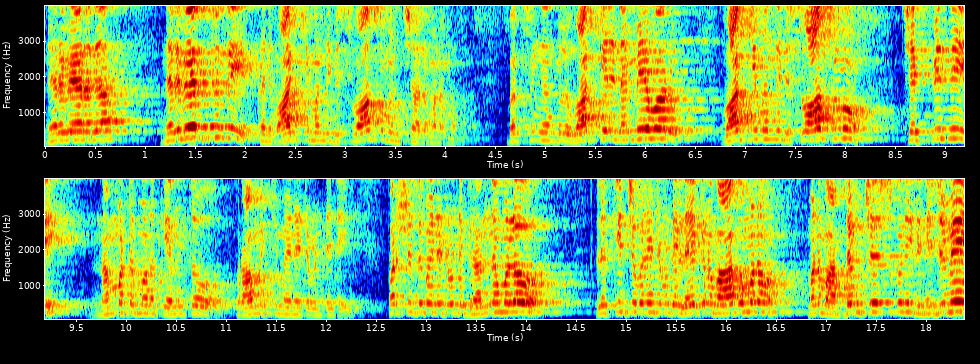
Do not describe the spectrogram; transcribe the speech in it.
నెరవేరదా? నెరవేరుతుంది కానీ వాక్యం అంది విశ్వాసం ఉంచాలి మనము. భక్సింగ్ అంకులు వాక్యాన్ని నమ్మేవారు. వాక్యం అంది విశ్వాసము చెప్పింది నమ్మటం మనకు ఎంతో ప్రాముఖ్యమైనటువంటిది. పరిశుద్ధమైనటువంటి గ్రంథములో లెక్కించబడినటువంటి లేఖన భాగమును మనం అర్థం చేసుకుని ఇది నిజమే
